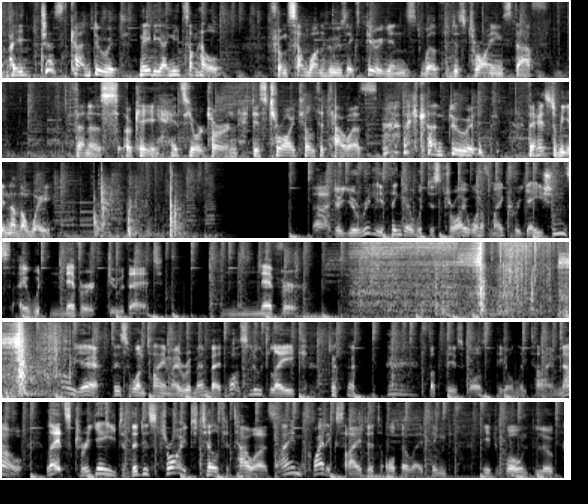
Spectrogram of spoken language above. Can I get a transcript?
I just can't do it. Maybe I need some help from someone who's experienced with destroying stuff. Thanos, okay, it's your turn. Destroy Tilted Towers. I can't do it. There has to be another way. Do you really think I would destroy one of my creations? I would never do that. Never. Oh yeah, this one time I remember it was Loot Lake. but this was the only time. Now, let's create the destroyed Tilted Towers. I'm quite excited, although I think it won't look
